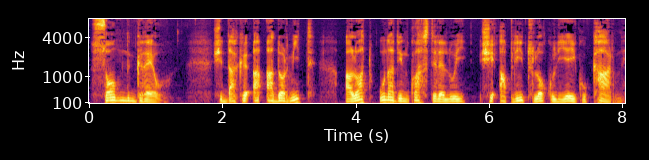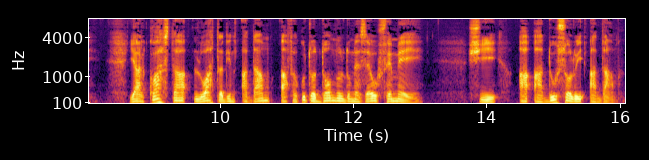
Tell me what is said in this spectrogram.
somn greu și dacă a adormit, a luat una din coastele lui și a plinit locul ei cu carne, iar coasta luată din Adam a făcut-o Domnul Dumnezeu femeie și a adus-o lui Adam.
